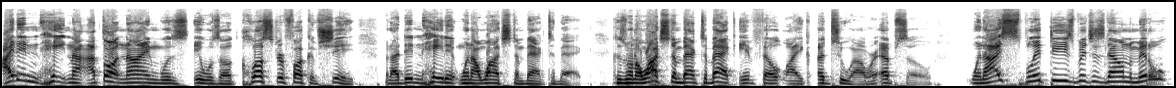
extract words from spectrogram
I didn't hate nine. I thought nine was it was a clusterfuck of shit, but I didn't hate it when I watched them back to back. Cause when I watched them back to back, it felt like a two hour episode. When I split these bitches down the middle,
